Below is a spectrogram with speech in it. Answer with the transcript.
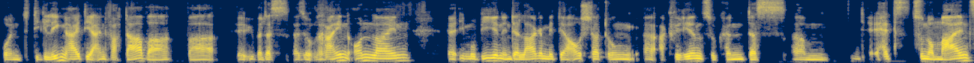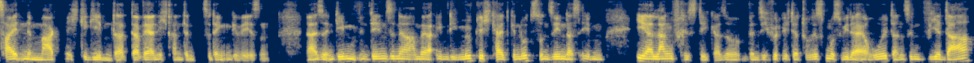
Und die Gelegenheit, die einfach da war, war über das, also rein online äh, Immobilien in der Lage mit der Ausstattung äh, akquirieren zu können, das ähm, hätte es zu normalen Zeiten im Markt nicht gegeben. Da, da wäre nicht dran zu denken gewesen. Also in dem, in dem Sinne haben wir eben die Möglichkeit genutzt und sehen das eben eher langfristig. Also wenn sich wirklich der Tourismus wieder erholt, dann sind wir da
